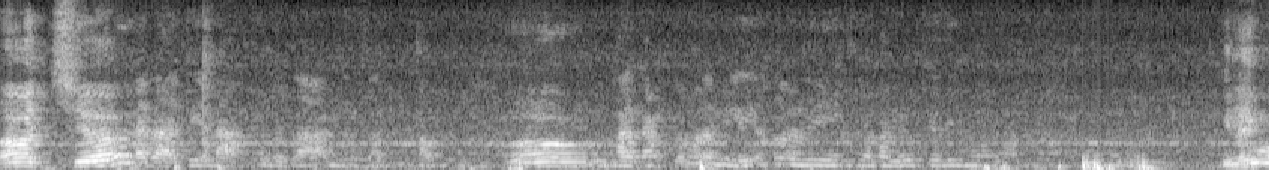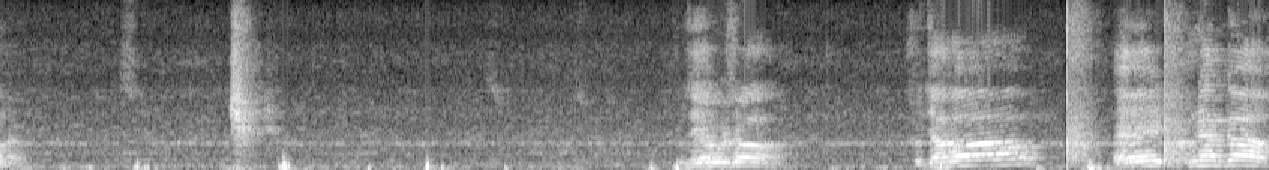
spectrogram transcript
আচ্ছা। বিলাই মরা। সোজা বসো। সোজা হও। এই সামনে আগাও।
